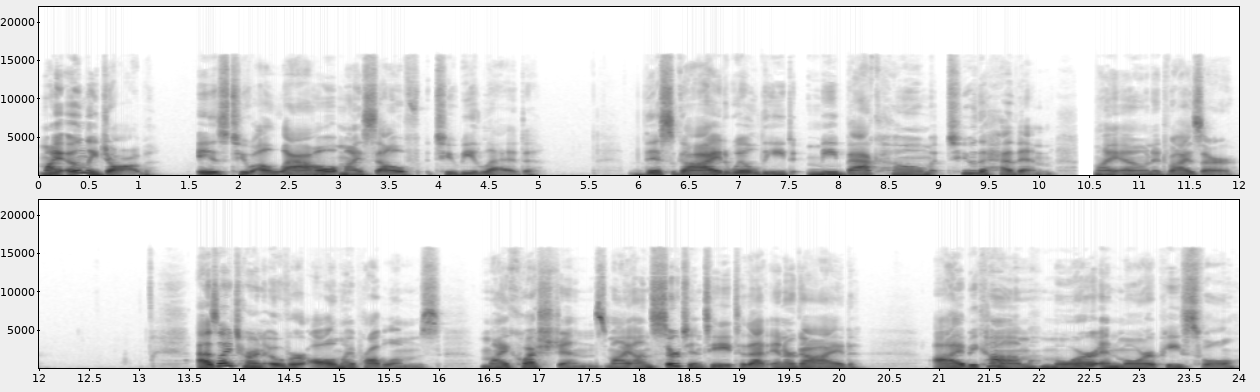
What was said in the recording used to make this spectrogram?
My only job is to allow myself to be led. This guide will lead me back home to the heaven, my own advisor. As I turn over all my problems, my questions, my uncertainty to that inner guide, I become more and more peaceful.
